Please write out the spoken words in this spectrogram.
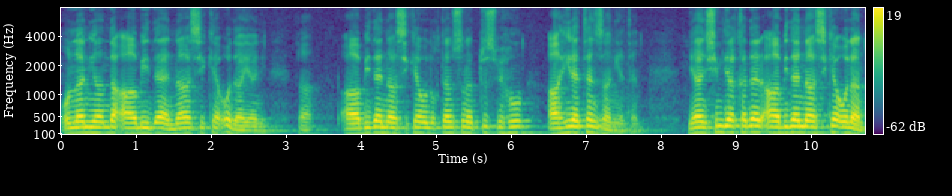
onların yanında abide nasike o da yani ha, abide nasike olduktan sonra tusbihu ahireten zaniyeten. Yani şimdiye kadar abide nasike olan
